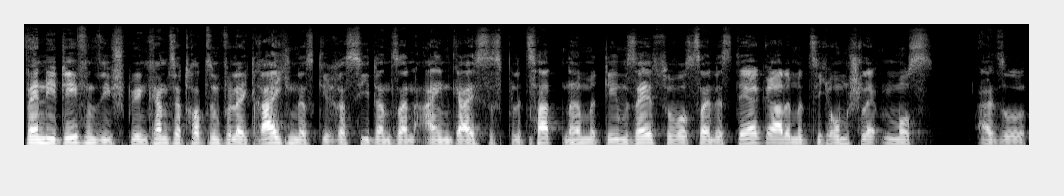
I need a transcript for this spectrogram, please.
wenn die defensiv spielen, kann es ja trotzdem vielleicht reichen, dass Girassi dann seinen einen Geistesblitz hat, ne, mit dem Selbstbewusstsein, das der gerade mit sich rumschleppen muss. Also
